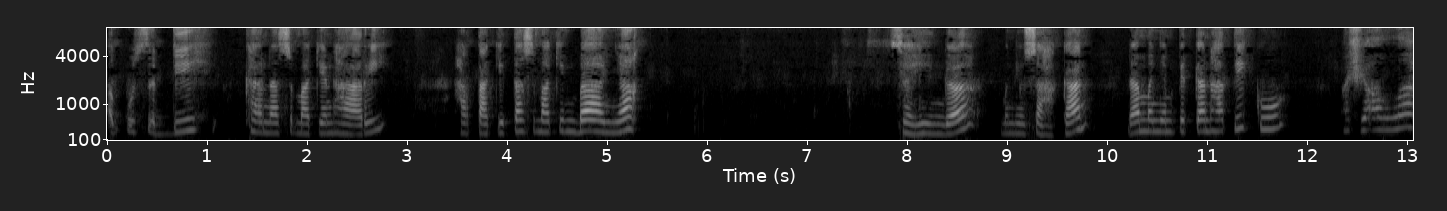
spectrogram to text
Aku sedih karena semakin hari harta kita semakin banyak. Sehingga menyusahkan dan menyempitkan hatiku. Masya Allah,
